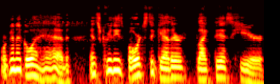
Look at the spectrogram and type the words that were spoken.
We're gonna go ahead and screw these boards together like this here.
